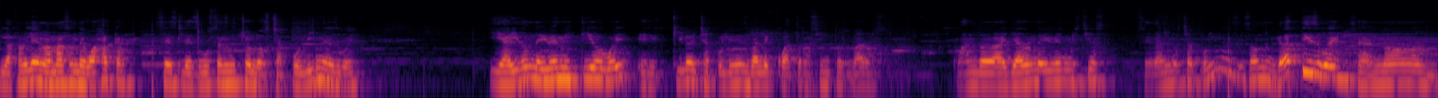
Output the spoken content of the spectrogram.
La familia de mi mamá son de Oaxaca. Entonces les gustan mucho los chapulines, güey. Y ahí donde vive mi tío, güey, el kilo de chapulines vale 400 varos. Cuando allá donde viven mis tíos se dan los chapulines y son gratis, güey. O sea, no,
